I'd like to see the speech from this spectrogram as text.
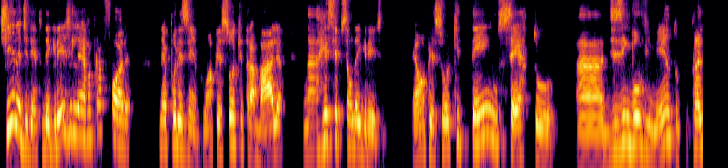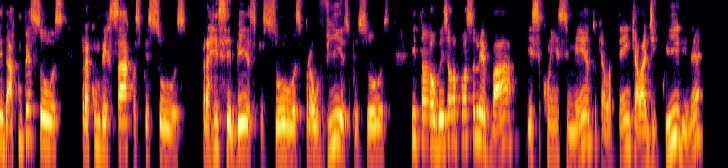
tira de dentro da igreja e leva para fora. Né? Por exemplo, uma pessoa que trabalha na recepção da igreja é uma pessoa que tem um certo uh, desenvolvimento para lidar com pessoas, para conversar com as pessoas, para receber as pessoas, para ouvir as pessoas. E talvez ela possa levar esse conhecimento que ela tem, que ela adquire, né,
